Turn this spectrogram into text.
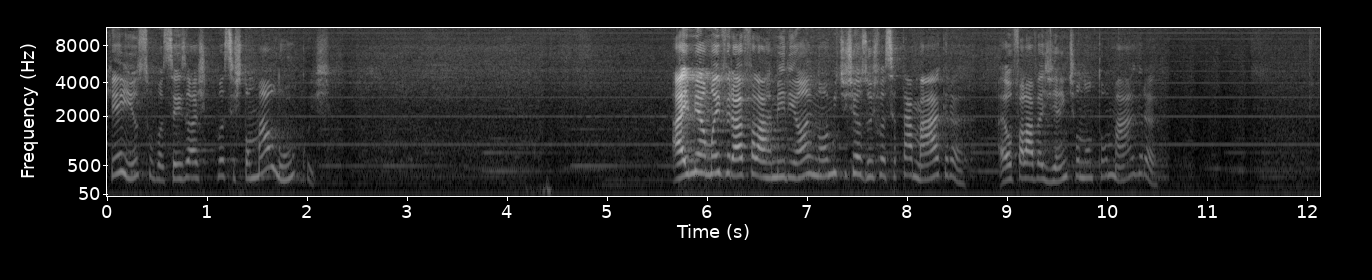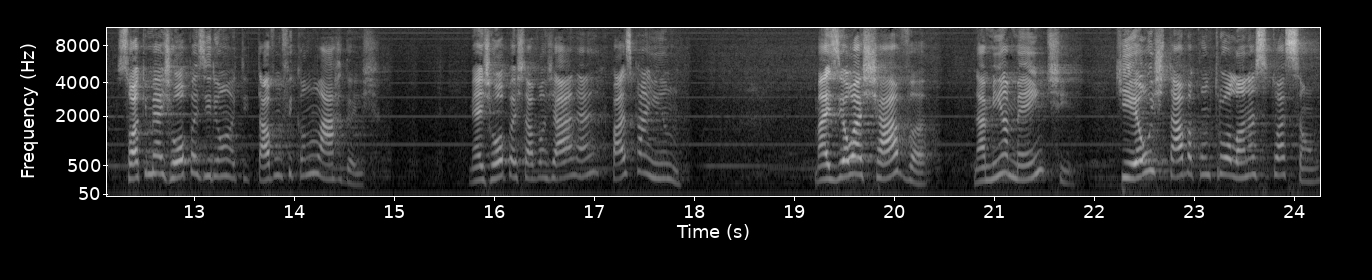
Que isso, vocês, acho que vocês estão malucos. Aí minha mãe virava e falava, Miriam, em nome de Jesus, você está magra. Aí eu falava, gente, eu não estou magra. Só que minhas roupas iriam, estavam ficando largas. Minhas roupas estavam já, né, quase caindo. Mas eu achava, na minha mente, que eu estava controlando a situação.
